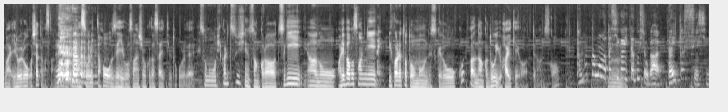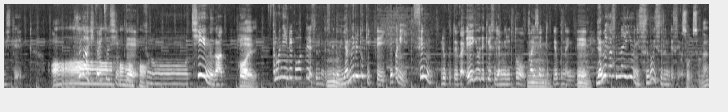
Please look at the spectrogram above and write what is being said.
まあいろいろおっしゃってますからね、まあ、そういった方をぜひご参照くださいというところで。その光通信さんから次あのアリババさんに行かれたと思うんですけど、はい、これがなんかどういう背景があってなんですか？たまたま私がいた部署が大達成しまして、普段光通信ってそのチームがあって、はい、たまに入れ替わったりするんですけど、うん、辞める時ってやっぱり戦力というか営業できる人辞めると会社にとってよくないんで、うん、辞めさせないようにすごいするんですよ。そうですよね。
